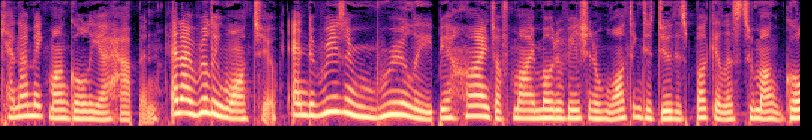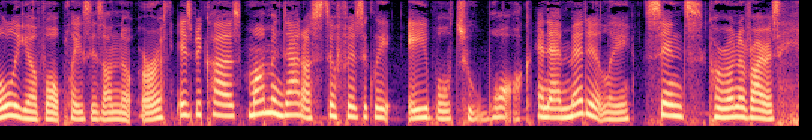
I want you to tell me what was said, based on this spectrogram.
can I make Mongolia happen? And I really want to. And the reason really behind of my motivation of wanting to do this bucket list to Mongolia of all places on the earth is because mom and dad are still physically able to walk. And admittedly, since coronavirus hit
